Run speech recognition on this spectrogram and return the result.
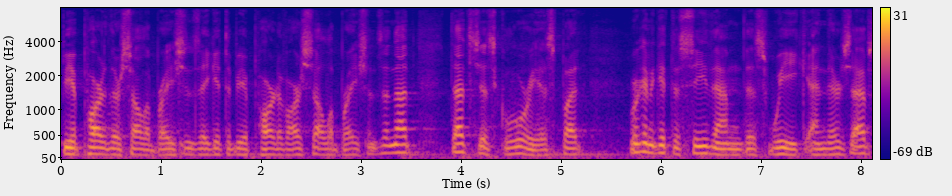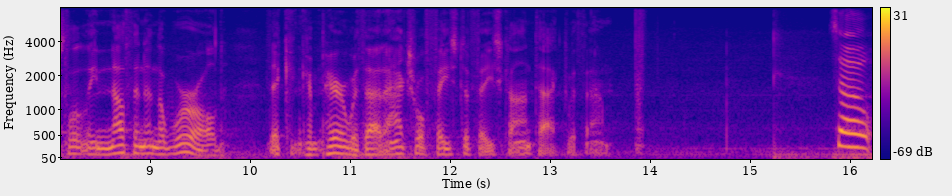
be a part of their celebrations, they get to be a part of our celebrations, and that, that's just glorious. But we're going to get to see them this week, and there's absolutely nothing in the world that can compare with that actual face to face contact with them. So,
